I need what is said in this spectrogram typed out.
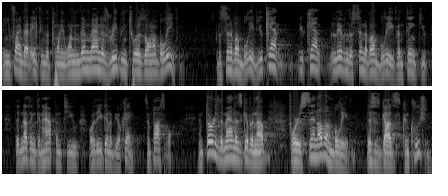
And you find that 18 to 21. And then man is reaping to his own unbelief. The sin of unbelief. You can't, you can't live in the sin of unbelief and think you, that nothing can happen to you or that you're going to be okay. It's impossible. And thirdly, the man has given up for his sin of unbelief. This is God's conclusion.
